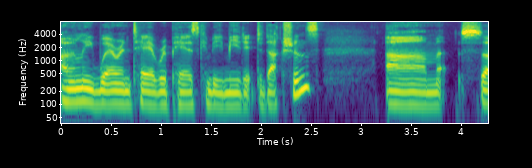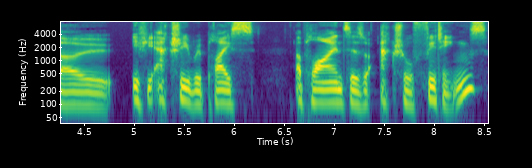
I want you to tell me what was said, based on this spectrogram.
only wear and tear repairs can be immediate deductions. Um, so if you actually replace appliances or actual fittings,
